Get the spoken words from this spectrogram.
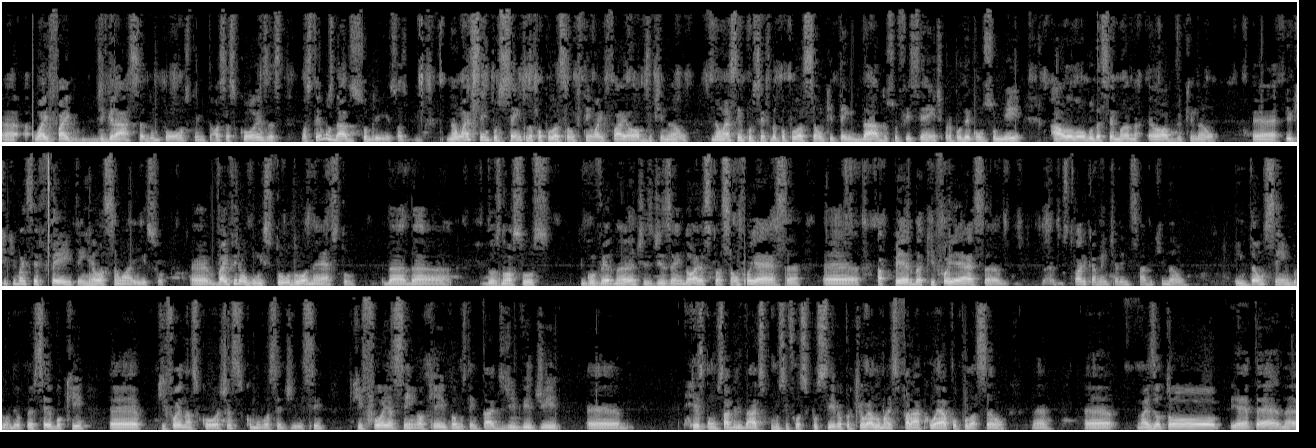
uh, Wi-Fi de graça de um posto. Então, essas coisas, nós temos dados sobre isso. Não é 100% da população que tem Wi-Fi, óbvio que não. Não é 100% da população que tem dado suficiente para poder consumir aula ao longo da semana, é óbvio que não. É, e o que, que, vai ser feito em relação a isso? É, vai vir algum estudo honesto da, da, dos nossos governantes dizendo, olha, a situação foi essa, é, a perda que foi essa, historicamente a gente sabe que não. Então, sim, Bruno, eu percebo que, é, que foi nas coxas, como você disse, que foi assim, ok, vamos tentar dividir é, responsabilidades como se fosse possível, porque o elo mais fraco é a população, né? É, mas eu tô, e aí até, né,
